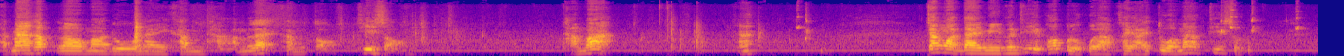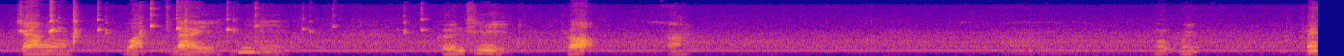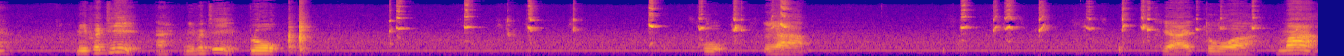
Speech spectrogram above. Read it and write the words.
ถัดมาครับเรามาดูในคำถามและคำตอบที่สองถามว่าฮะจังหวัดใดมีพื้นที่เพาะปลูกกุหลาบขยายตัวมากที่สุด จังหวัดใดมีพื้นที่เพราะมีมีพื้นที่นะมีพื้นที่ปลูก กุหลาบ ขยายตัวมาก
